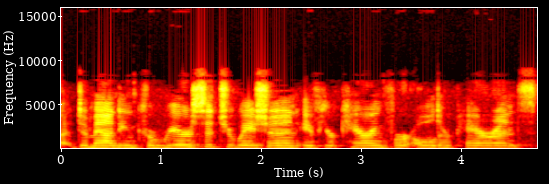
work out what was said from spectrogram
a demanding career situation, if you're caring for older parents,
